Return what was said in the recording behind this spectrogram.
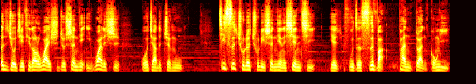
二十九节提到了外事，就圣殿以外的事，国家的政务。祭司除了处理圣殿的献祭，也负责司法判断公义。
